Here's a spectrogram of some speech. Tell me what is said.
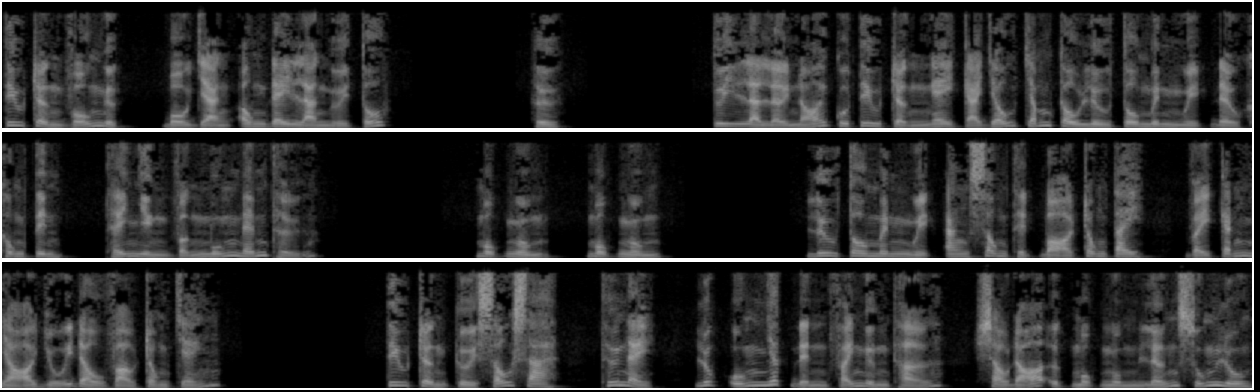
Tiêu Trần vỗ ngực, bộ dạng ông đây là người tốt. Hừ. Tuy là lời nói của Tiêu Trần ngay cả dấu chấm câu Lưu Tô Minh Nguyệt đều không tin, thế nhưng vẫn muốn nếm thử. Một ngụm, một ngụm. Lưu Tô Minh Nguyệt ăn xong thịt bò trong tay, vẫy cánh nhỏ duỗi đầu vào trong chén. Tiêu Trần cười xấu xa, thứ này, lúc uống nhất định phải ngừng thở, sau đó ực một ngụm lớn xuống luôn.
